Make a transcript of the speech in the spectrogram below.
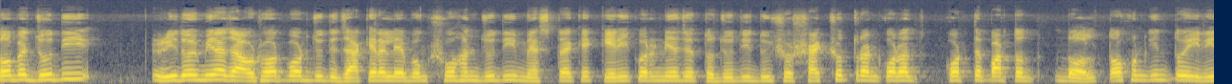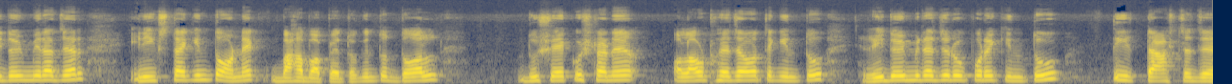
তবে যদি হৃদয় মিরাজ আউট হওয়ার পর যদি জাকের আলী এবং সোহান যদি ম্যাচটাকে ক্যারি করে নিয়ে যেত, যদি দুইশো ষাট সত্তর রান করা, করতে পারতো দল, তখন কিন্তু এই হৃদয় মিরাজের ইনিংসটা কিন্তু অনেক বাহাবা পেত। কিন্তু দল দুশো একুশ রানে অল আউট হয়ে যাওয়াতে কিন্তু হৃদয় মিরাজের উপরে কিন্তু তীরটা আসছে যে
